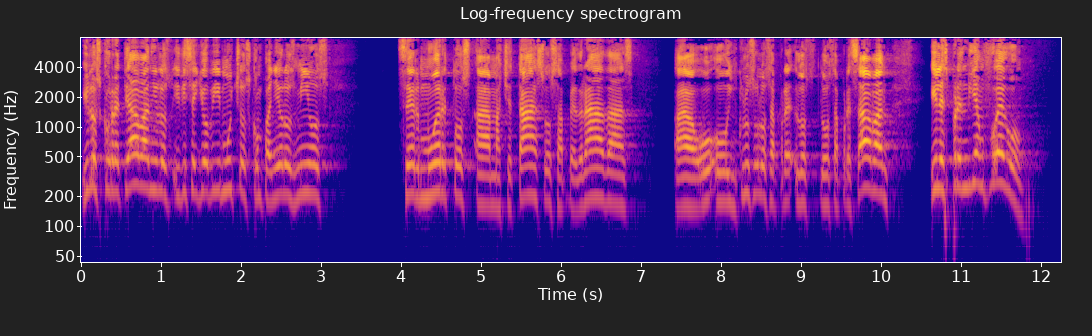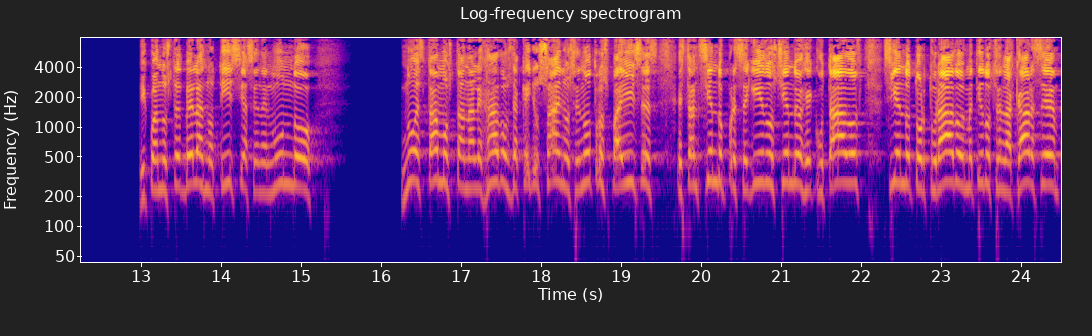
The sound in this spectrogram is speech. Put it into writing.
Y los correteaban y, los, y dice, yo vi muchos compañeros míos ser muertos a machetazos, a pedradas, o, incluso los, los apresaban y les prendían fuego. Y cuando usted ve las noticias en el mundo, no estamos tan alejados de aquellos años. En otros países están siendo perseguidos, siendo ejecutados, siendo torturados, metidos en la cárcel,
